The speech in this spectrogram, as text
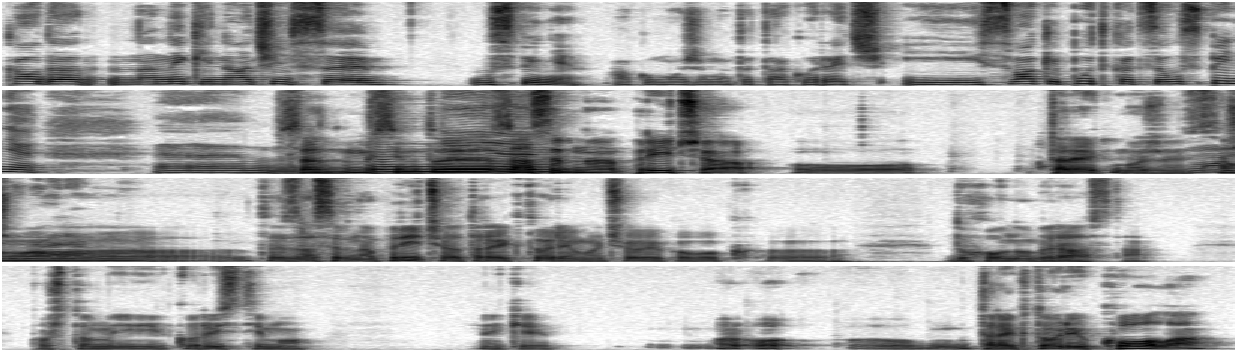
kao da na neki način se uspinje, ako možemo to tako reći. I svaki put kad se uspinje... em, Sad, mislim, to, je nije- zasebna priča o... Trajek... Može, Može, samo... naravno. To je zasebna priča o trajektorijama čovjekovog e, duhovnog rasta. Pošto mi koristimo neke o- o- o- trajektoriju kola,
